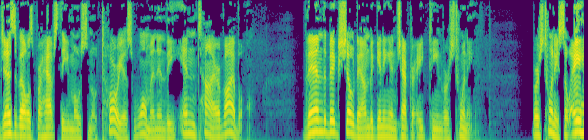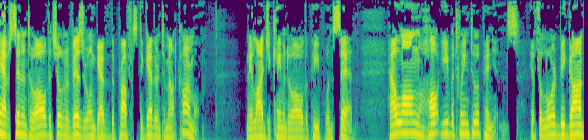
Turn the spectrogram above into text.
Jezebel is perhaps the most notorious woman in the entire Bible. Then the big showdown beginning in chapter 18, verse 20. Verse 20 So Ahab sent unto all the children of Israel and gathered the prophets together into Mount Carmel. And Elijah came unto all the people and said, How long halt ye between two opinions? If the Lord be God,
